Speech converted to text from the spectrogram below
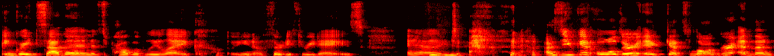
In grade 7 it's probably like, you know, 33 days. And as you get older, it gets longer and then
